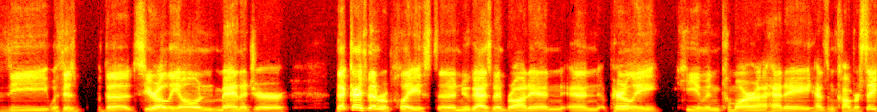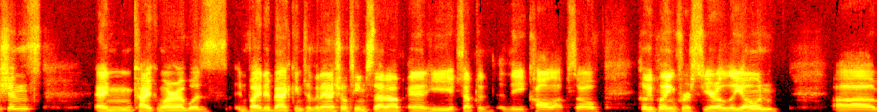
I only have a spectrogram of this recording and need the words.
the with his the Sierra Leone manager. That guy's been replaced, and a new guy's been brought in. And apparently, he and Kamara had a had some conversations, and Kai Kamara was invited back into the national team setup, and he accepted the call up. So he'll be playing for Sierra Leone. Uh,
